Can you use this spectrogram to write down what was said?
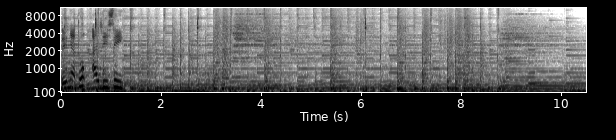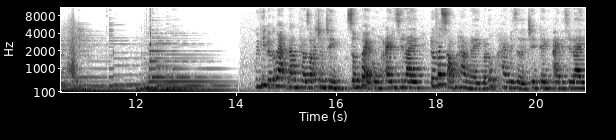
đến nhà thuốc IDC. Đang theo dõi chương trình Sống khỏe cùng IDC Life được phát sóng hàng ngày vào lúc 20 giờ trên kênh IDC Life.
